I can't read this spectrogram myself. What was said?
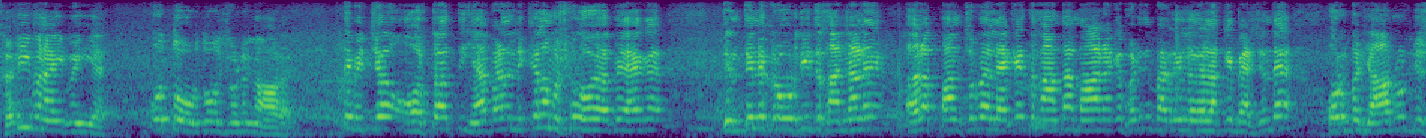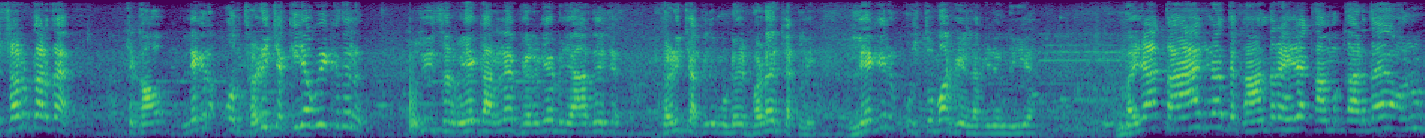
ਥੜੀ ਬਣਾਈ ਪਈ ਹੈ, ਉਹ ਤੋੜ ਤੋੜ ਛੋਟੇ ਨਾਲ ਹੈ। ਤੇ ਵਿੱਚ ਔਰਤਾਂ, ਧੀਆਂ ਪੈਣ ਨਿਕਲਣਾ ਮੁਸ਼ਕਲ ਹੋਇਆ ਪਿਆ ਹੈਗਾ। ਤਿੰਨ ਤਿੰਨ ਕਰੋੜ ਦੀ ਦੁਕਾਨਾਂ ਨੇ, ਅਗਲਾ 500 ਰੁਪਏ ਲੈ ਕੇ ਦੁਕਾਨ ਦਾ ਮਾਰ ਆ ਕੇ ਫੜੀ ਦੀ ਬੈਟਰੀ ਲਗਾ ਲਾ ਕੇ ਬੈਠ ਜਾਂਦਾ ਔਰ ਬਾਜ਼ਾਰ ਨੂੰ ਡਿਸਟਰਬ ਕਰਦਾ ਹੈ। ਚਕਾਓ। ਲੇਕਿਨ ਉਹ ਥੜੀ ਚੱਕੀ ਜਾਊਗੀ ਇੱਕ ਦਿਨ। ਤੁਸੀਂ ਸਰਵੇ ਕਰ ਲਿਆ, ਫਿਰ ਗਏ ਬਾਜ਼ਾਰ ਦੇ ਵਿੱਚ ਥੜੀ ਚੱਕਲੀ ਮੁੰਡੇ ਨੇ ਫੜਾ ਚੱਕਲੀ ਲੇਕਿਨ ਉਸ ਤੋਂ ਬਾਅਦ ਫੇਰ ਲੱਗ ਜਾਂਦੀ ਹੈ। ਮਜ਼ਾ ਤਾਂ ਹੈ ਜਿਹੜਾ ਦੁਕਾਨਦਾਰ ਇਹ ਜਿਹਾ ਕੰਮ ਕਰਦਾ ਹੈ, ਉਹਨੂੰ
